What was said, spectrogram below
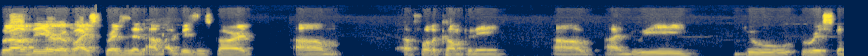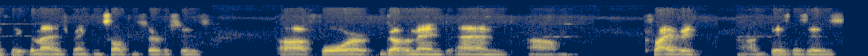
But I'm the era vice president on my business card um, uh, for the company, uh, and we do risk and safety management consulting services uh, for government and um, private uh, businesses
